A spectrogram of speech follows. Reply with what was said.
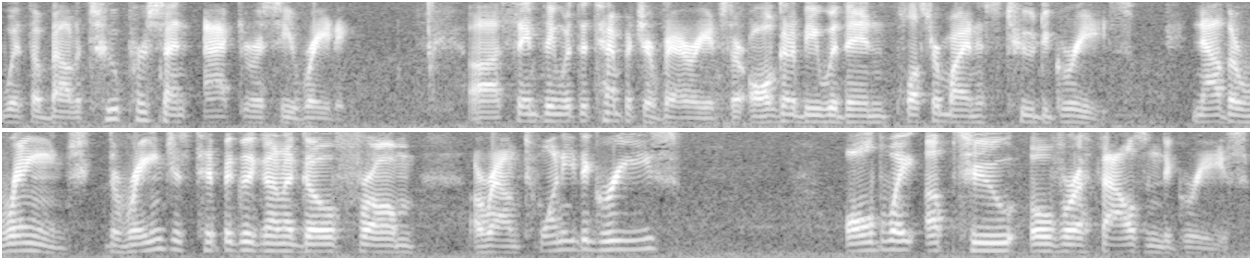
with about a 2% accuracy rating. Uh, same thing with the temperature variance. They're all going to be within plus or minus 2 degrees. Now the range, the range is typically going to go from around 20 degrees all the way up to over a thousand degrees.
